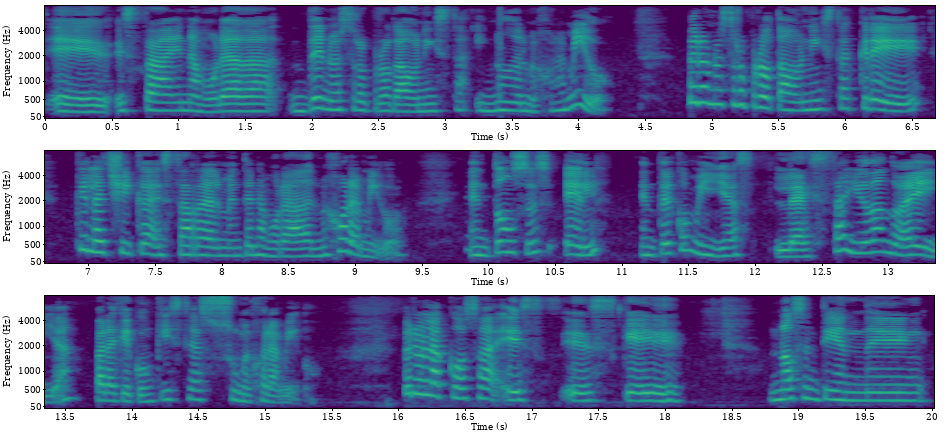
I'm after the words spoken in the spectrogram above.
eh, está enamorada de nuestro protagonista y no del mejor amigo. Pero nuestro protagonista cree que la chica está realmente enamorada del mejor amigo. Entonces él, entre comillas, la está ayudando a ella para que conquiste a su mejor amigo. Pero la cosa es, es que no se entienden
